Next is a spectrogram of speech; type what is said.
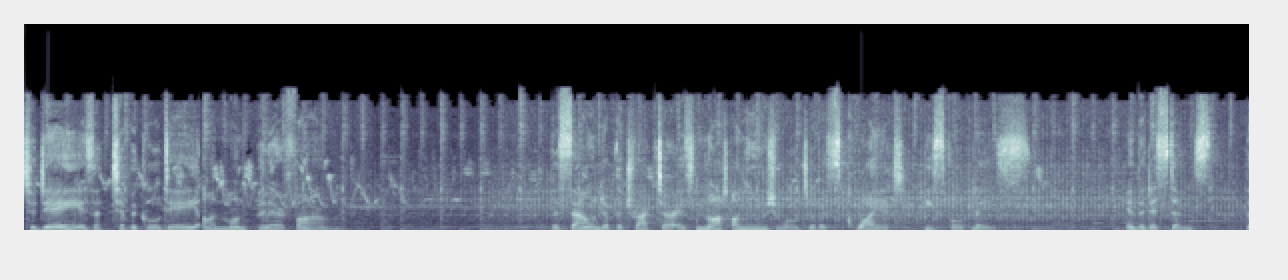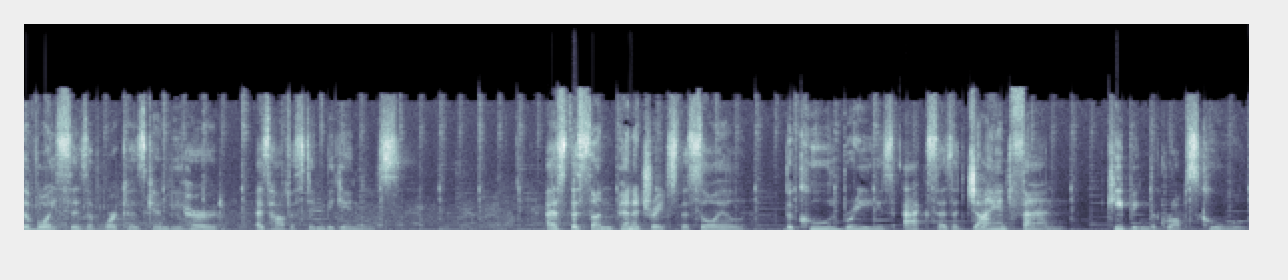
Today is a typical day on Montpelier Farm. The sound of the tractor is not unusual to this quiet, peaceful place. In the distance, the voices of workers can be heard as harvesting begins. As the sun penetrates the soil, the cool breeze acts as a giant fan, keeping the crops cool.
